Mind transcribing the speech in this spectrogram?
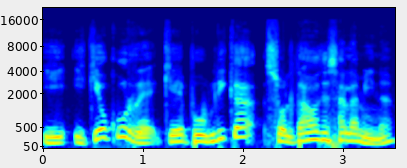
y, ¿Y qué ocurre? Que publica Soldados de Salamina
